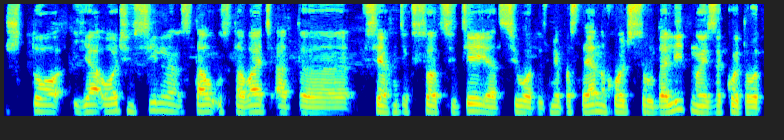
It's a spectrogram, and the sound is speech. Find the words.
что я очень сильно стал уставать от э, всех этих соцсетей и от всего. То есть мне постоянно хочется удалить, но из-за какой-то вот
